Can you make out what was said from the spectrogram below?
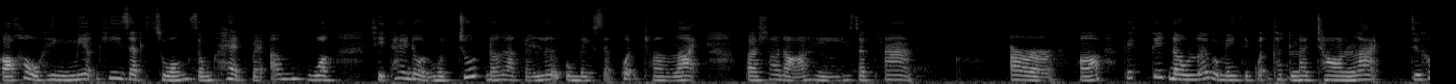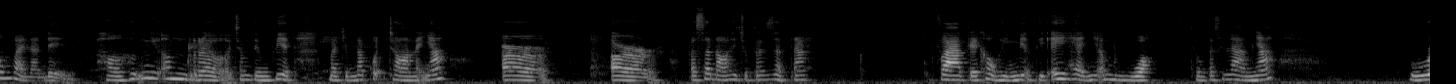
có khẩu hình miệng khi giật xuống giống hệt với âm hùa chỉ thay đổi một chút, đó là cái lưỡi của mình sẽ cuộn tròn lại, và sau đó thì giật ra. Ờ đó, cái cái đầu lưỡi của mình thì cuộn thật là tròn lại, chứ không phải là để hờ hững như âm r ở trong tiếng việt, mà chúng ta cuộn tròn lại nhá. Ờ ờ và sau đó thì chúng ta giật ra. Và cái khẩu hình miệng thì y hệt như âm w chúng ta sẽ làm nhá. R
